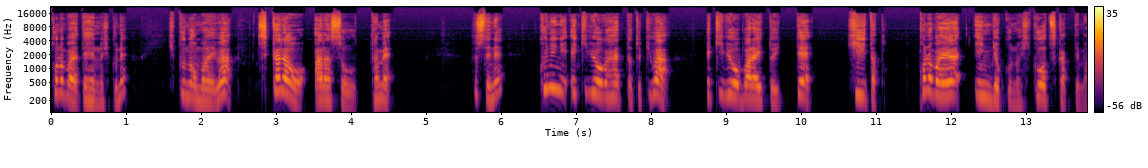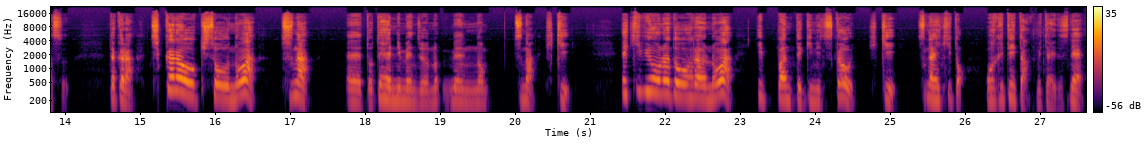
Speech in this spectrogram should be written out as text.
この場合は底辺の引くね。引くの前は力を争うため。そしてね国に疫病が流行った時は疫病払いといって引いたと。この場合は引力の引くを使ってます。だから力を競うのは綱、えーと、底辺に面上の面の綱引き。疫病などを払うのは一般的に使う引き綱引きと分けていたみたいですね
